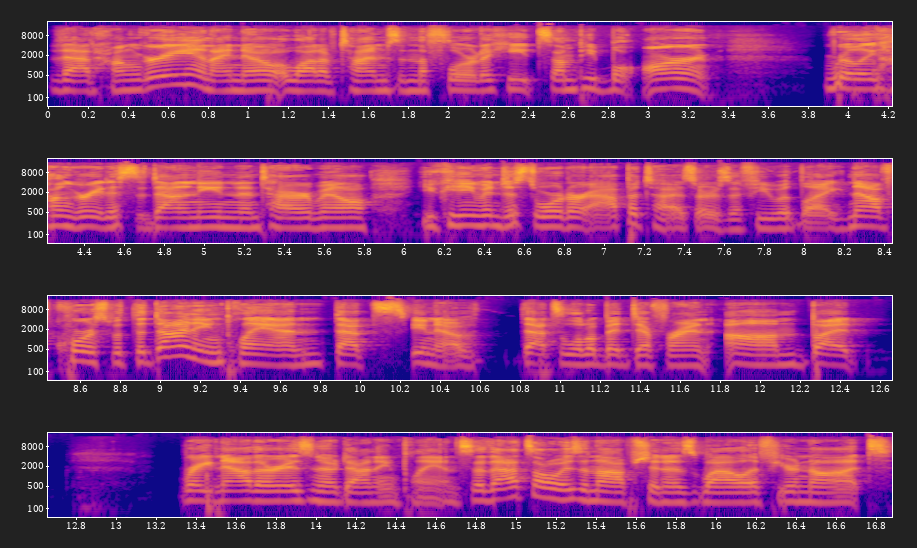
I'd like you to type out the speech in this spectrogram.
that hungry. And I know a lot of times in the Florida heat, some people aren't really hungry to sit down and eat an entire meal. You can even just order appetizers if you would like. Now, of course, with the dining plan, that's, you know, that's a little bit different. Um, but right now there is no dining plan. So that's always an option as well if you're not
